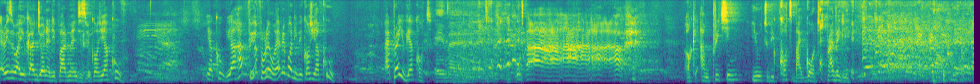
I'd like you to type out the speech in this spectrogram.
the reason why you can't join a department is because you are cool. You are cool. You have, you have problem with everybody because you are cool. I pray you get caught. Amen. okay, I'm preaching you to be caught by God privately.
